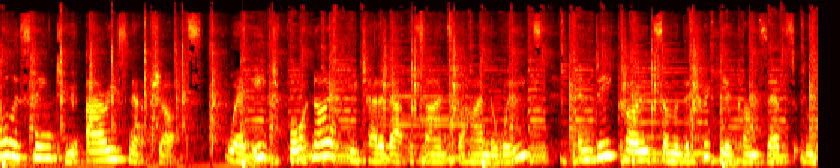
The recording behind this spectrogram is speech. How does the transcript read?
listening to AHRI Snapshots, where each fortnight we chat about the science behind the weeds and decode some of the trickier concepts which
